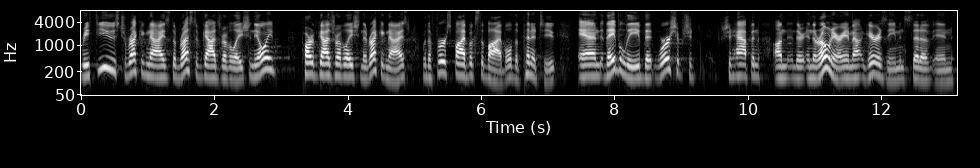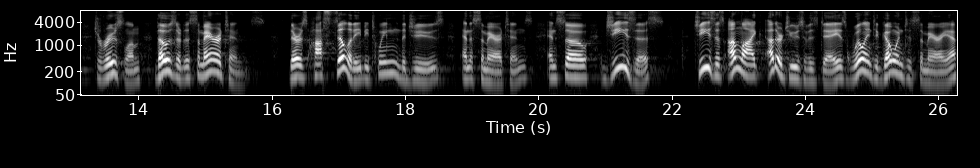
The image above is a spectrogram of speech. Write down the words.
refused to recognize the rest of God's revelation. The only part of God's revelation they recognized were the first five books of the Bible, the Pentateuch, and they believed that worship should, should happen on their, in their own area in Mount Gerizim instead of in Jerusalem. Those are the Samaritans. There's hostility between the Jews and the Samaritans. And so Jesus Jesus, unlike other Jews of his day, is willing to go into Samaria,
